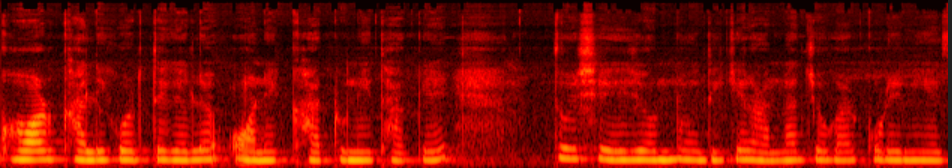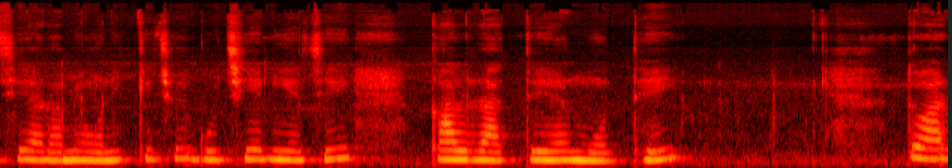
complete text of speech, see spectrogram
ঘর খালি করতে গেলে অনেক খাটুনি থাকে। তো সেই জন্য ওদিকে রান্নার জোগাড় করে নিয়েছি। আর আমি অনেক কিছুই গুছিয়ে নিয়েছি। কাল রাত্রির মধ্যেই। তো আর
